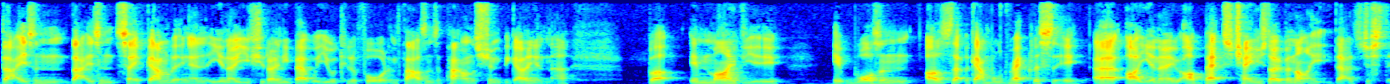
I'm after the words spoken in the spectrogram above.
that isn't that isn't safe gambling, and you know, you should only bet what you can afford, and thousands of pounds shouldn't be going in there. But in my view, it wasn't us that gambled recklessly. Uh, our, you know, our bets changed overnight. That's just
